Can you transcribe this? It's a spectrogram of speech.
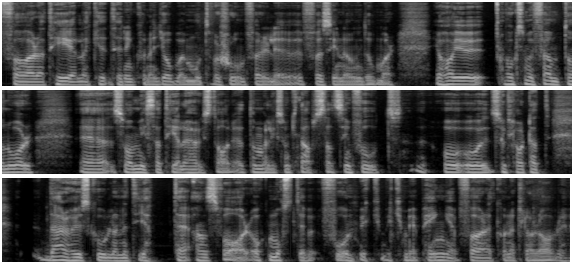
för att hela tiden kunna jobba med motivation för, för sina ungdomar. Jag har ju vuxna med 15 år eh, som har missat hela högstadiet. De har liksom knappt satt sin fot. Och, och såklart att där har ju skolan ett jätteansvar och måste få mycket, mycket mer pengar för att kunna klara av det.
